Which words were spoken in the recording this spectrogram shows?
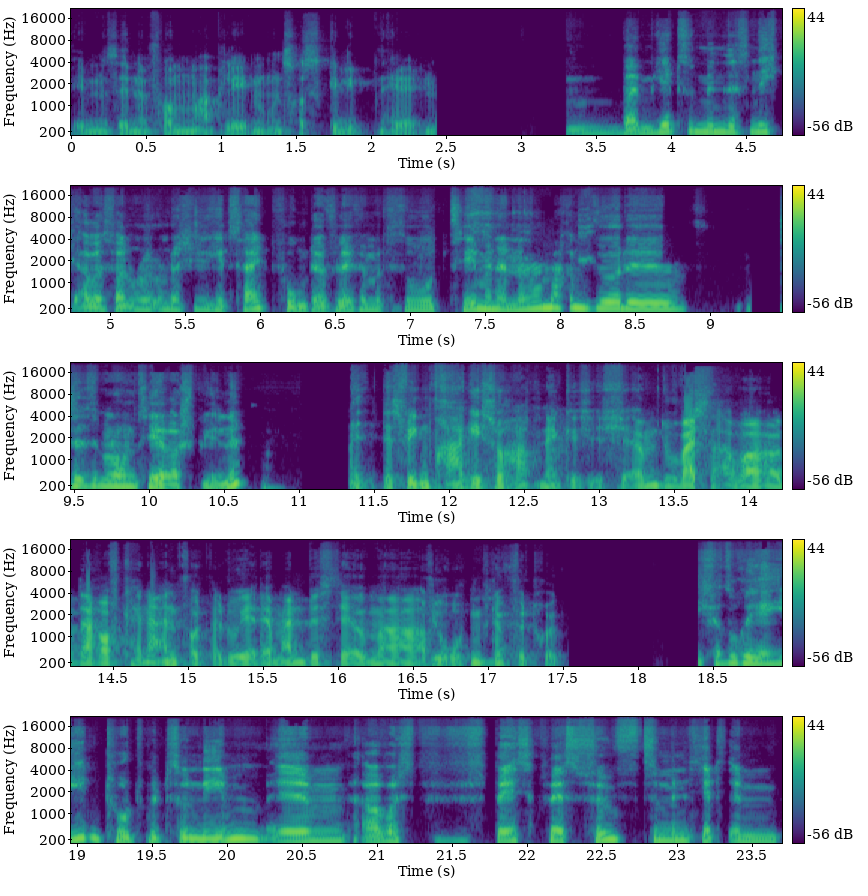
im Sinne vom Ableben unseres geliebten Helden. Bei mir zumindest nicht, aber es waren unterschiedliche Zeitpunkte. Vielleicht, wenn man es so zehnmal miteinander machen würde, ist es immer noch ein fairer Spiel, ne? Deswegen frage ich so hartnäckig. Ich, ähm, du weißt aber darauf keine Antwort, weil du ja der Mann bist, der immer auf die roten Knöpfe drückt ich versuche ja jeden Tod mitzunehmen, ähm, aber was Space Quest 5 zumindest jetzt im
